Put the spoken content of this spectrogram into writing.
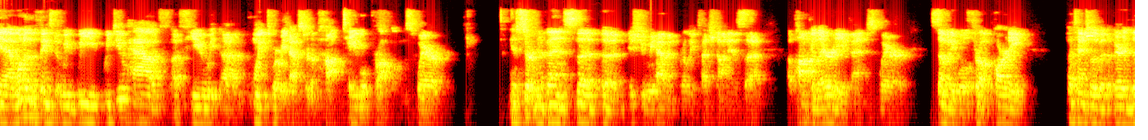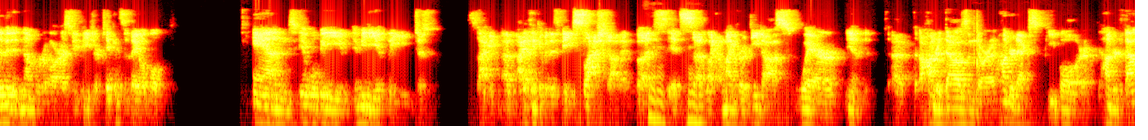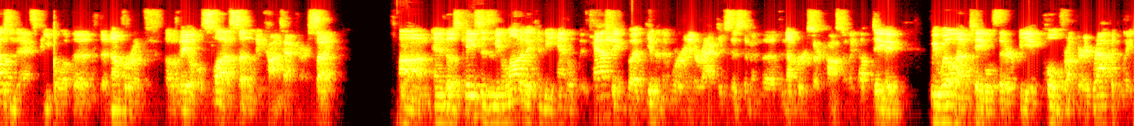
Yeah, one of the things that we, we, we do have a few uh, points where we have sort of hot table problems where in certain events, the, the issue we haven't really touched on is a, a popularity event where somebody will throw a party potentially with a very limited number of RSVPs or tickets available. And it will be immediately just, I mean, I, I think of it as being slashed on it, but Mhm. it's uh, like a micro DDoS where, you know, a hundred thousand or a hundred X people or a hundred thousand X people of the, the number of, of available slots suddenly contact our site. Um, and in those cases, I mean, a lot of it can be handled with caching, but given that we're an interactive system and the, the numbers are constantly updating, we will have tables that are being pulled from very rapidly.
